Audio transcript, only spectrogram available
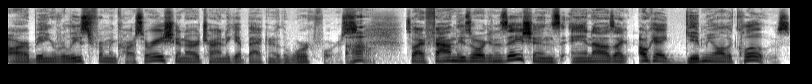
are being released from incarceration are trying to get back into the workforce. Oh. So I found these organizations and I was like, okay, give me all the clothes.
